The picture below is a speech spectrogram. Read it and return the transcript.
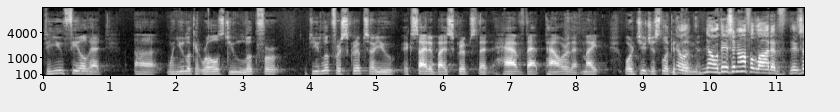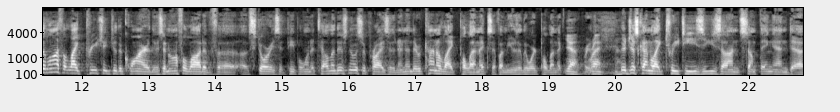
do you feel that uh, when you look at roles, do you look for, do you look for scripts? Are you excited by scripts that have that power that might or do you just look at no, them? No, there's an awful lot of there's an awful like preaching to the choir. There's an awful lot of, uh, of stories that people want to tell, and there's no surprises in it. And they're kind of like polemics, if I'm using the word polemic. Yeah, right. Uh-huh. They're just kind of like treatises on something, and uh,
